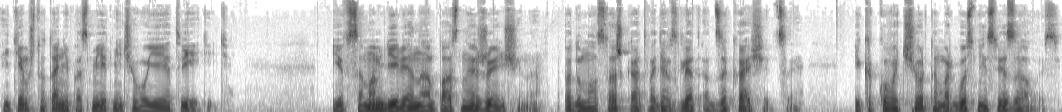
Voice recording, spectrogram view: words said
и тем, что та не посмеет ничего ей ответить. «И в самом деле она опасная женщина», – подумал Сашка, отводя взгляд от заказчицы. «И какого черта Марго с ней связалась?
